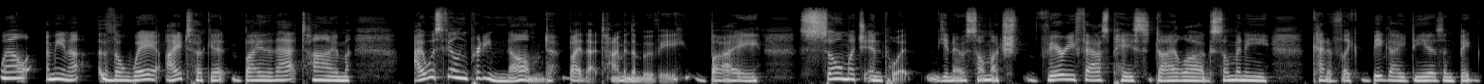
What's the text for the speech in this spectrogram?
Well, I mean, uh, the way I took it by that time, I was feeling pretty numbed by that time in the movie by so much input, you know, so much very fast paced dialogue, so many kind of like big ideas and big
